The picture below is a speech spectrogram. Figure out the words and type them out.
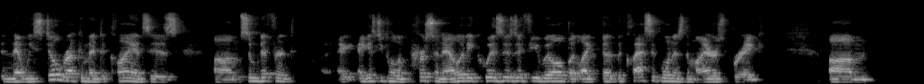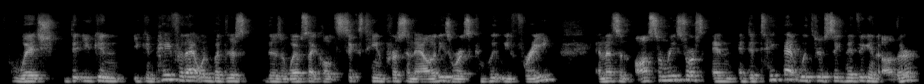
and that we still recommend to clients is um, some different, I, I, guess you call them personality quizzes, if you will. But like the, the classic one is the Myers Briggs, um, which that you can you can pay for that one. But there's there's a website called 16 Personalities where it's completely free, and that's an awesome resource. And and to take that with your significant other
